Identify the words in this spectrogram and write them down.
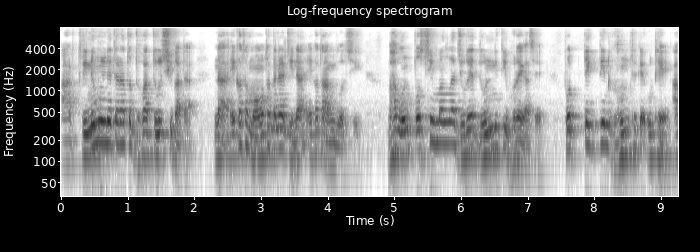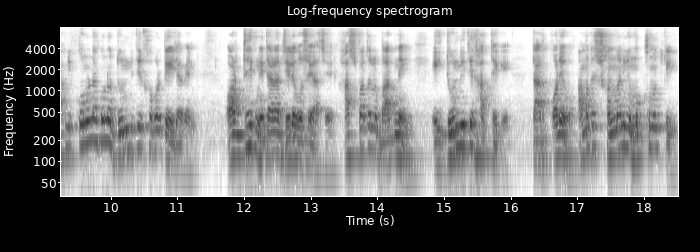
আর তৃণমূল নেতারা তো ধোয়া তুলসী পাতা। না একথা মমতা ব্যানার্জি না একথা আমি বলছি। ভাবুন, পশ্চিমবাংলা জুড়ে দুর্নীতি ভরে গেছে। প্রত্যেক দিন ঘুম থেকে উঠে আপনি কোনো না কোনো দুর্নীতির খবর পেয়ে যাবেন। অর্ধেক নেতারা জেলে বসে আছে, হাসপাতালও বাদ নেই এই দুর্নীতির হাত থেকে। তারপরেও আমাদের সম্মানীয় মুখ্যমন্ত্রী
